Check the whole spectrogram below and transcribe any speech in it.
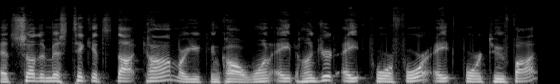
at southernmisstickets.com or you can call 1-800-844-8425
